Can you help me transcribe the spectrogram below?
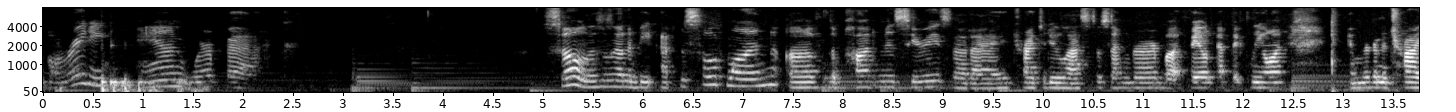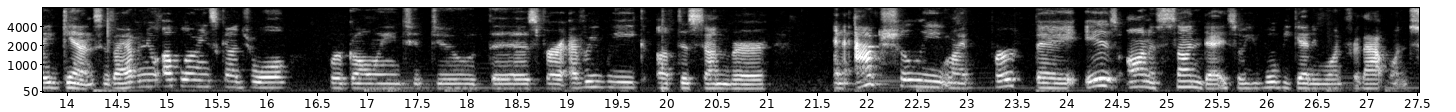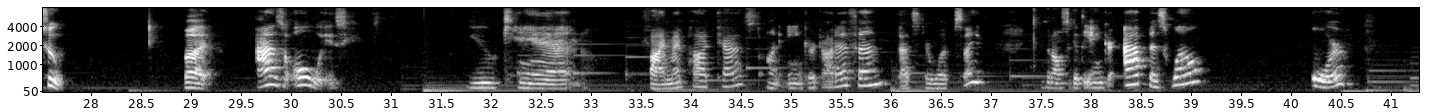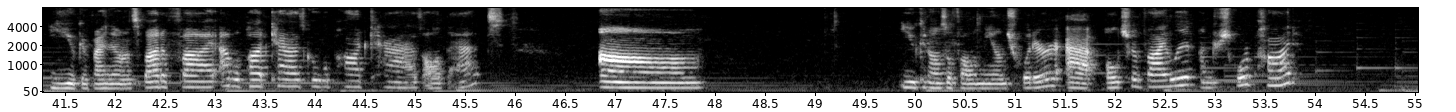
Alrighty, and we're back. So, this is going to be episode one of the Podmas series that I tried to do last December but failed epically on. And we're going to try again. Since I have a new uploading schedule, we're going to do this for every week of December. And actually, my birthday is on a Sunday, so you will be getting one for that one too. But as always, you can find my podcast on anchor.fm. That's their website. You can also get the Anchor app as well. Or you can find it on Spotify, Apple Podcasts, Google Podcasts, all that. Um, you can also follow me on Twitter at ultraviolet underscore pod.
